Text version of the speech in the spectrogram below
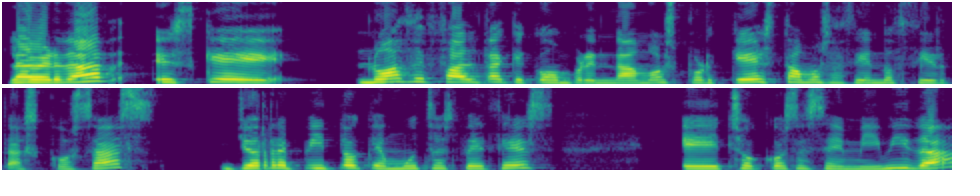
La verdad es que no hace falta que comprendamos por qué estamos haciendo ciertas cosas. Yo repito que muchas veces he hecho cosas en mi vida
